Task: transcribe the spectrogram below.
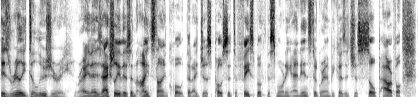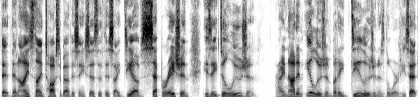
is really delusory, right? There's actually there's an Einstein quote that I just posted to Facebook this morning and Instagram because it's just so powerful that that Einstein talks about this and he says that this idea of separation is a delusion right? Not an illusion, but a delusion is the word he said,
